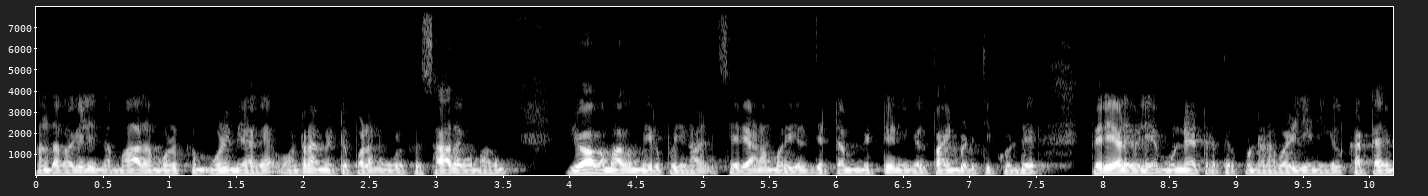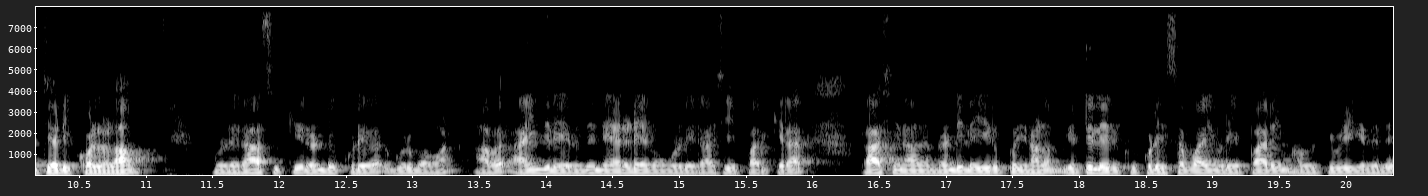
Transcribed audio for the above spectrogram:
அந்த வகையில் இந்த மாதம் முழுக்க முழுமையாக ஒன்றாம் வீட்டு பலன் உங்களுக்கு சாதகமாகும். யோகமாகவும் இருப்பதினால் சரியான முறையில் திட்டமிட்டு நீங்கள் பயன்படுத்தி கொண்டு பெரிய அளவிலே முன்னேற்றத்திற்குண்டான வழியை நீங்கள் கட்டாயம் தேடிக்கொள்ளலாம். உங்களுடைய ராசிக்கு ரெண்டு கூடியவர். குரு பகவான் அவர் ஐந்திலிருந்து நேரடியாக உங்களுடைய ராசியை பார்க்கிறார். ராசிநாதன் ரெண்டிலே இருப்பதினாலும் எட்டில் இருக்கக்கூடிய செவ்வாயினுடைய பார்வையும் அவருக்கு விழுகிறது.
